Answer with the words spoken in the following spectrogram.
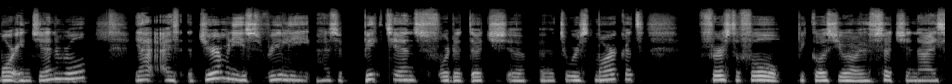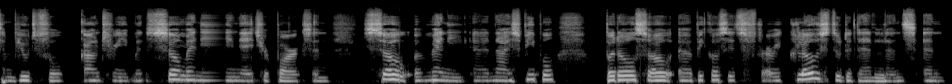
more in general, yeah, Germany is really has a big chance for the Dutch uh, uh, tourist market. First of all, because you have such a nice and beautiful country with so many nature parks and so uh, many uh, nice people, but also uh, because it's very close to the Netherlands. And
